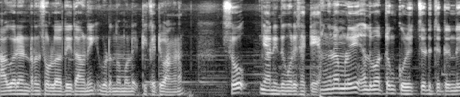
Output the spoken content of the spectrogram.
ആകെ ഒരു എൻട്രൻസ് ഉള്ളത് ഇതാണ്. ഇവിടെ നമ്മൾ ടിക്കറ്റ് വാങ്ങണം. സോ ഞാൻ ഇതും കൂടി സെറ്റ് ചെയ്യാം. അങ്ങനെ നമ്മൾ അത് മൊത്തം കുഴിച്ചെടുത്തിട്ടുണ്ട്.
